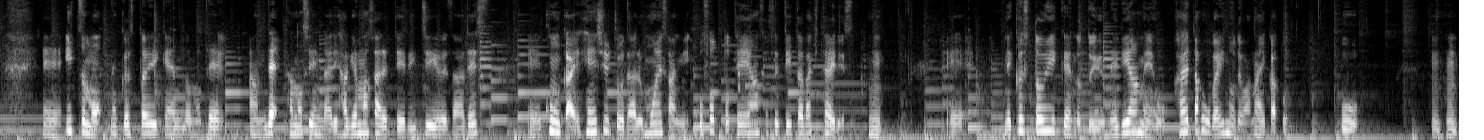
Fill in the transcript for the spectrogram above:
えーいつもネクストウィーケンドの提案で楽しんだり励まされている一ユーザーです、えー今回編集長である萌えさんにこそっと提案させていただきたいです。うん。えーネクストウィーケンドというメディア名を変えた方がいいのではないかと。おう。うんうん。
